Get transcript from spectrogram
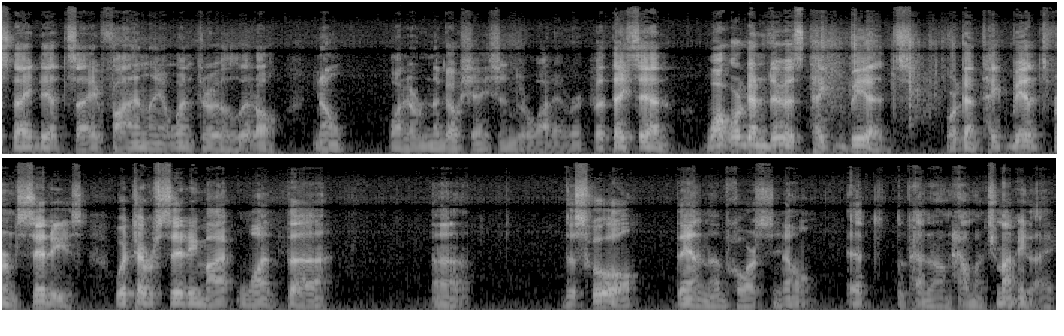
state did say finally it went through a little, you know, whatever negotiations or whatever, but they said what we're going to do is take bids. We're going to take bids from cities, whichever city might want the uh, the school. Then, of course, you know, it's dependent on how much money they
